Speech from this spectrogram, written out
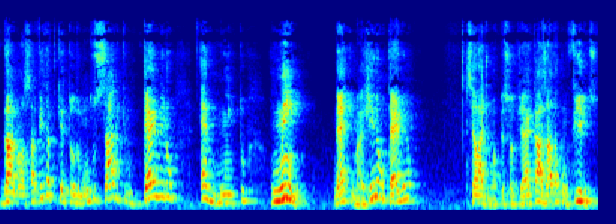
da nossa vida, porque todo mundo sabe que um término é muito ruim, né? Imagina um término, sei lá, de uma pessoa que já é casada com filhos.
